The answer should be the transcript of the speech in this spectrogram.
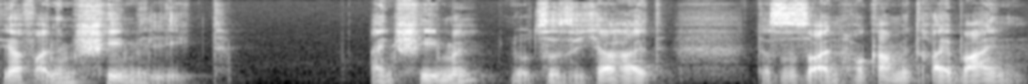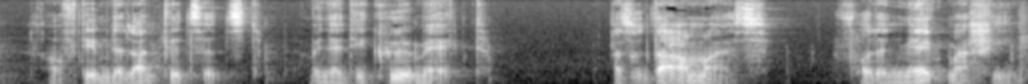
der auf einem Schemel liegt. Ein Schemel, nur zur Sicherheit, das ist so ein Hocker mit drei Beinen, auf dem der Landwirt sitzt, wenn er die Kühe melkt also damals, vor den Melkmaschinen.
